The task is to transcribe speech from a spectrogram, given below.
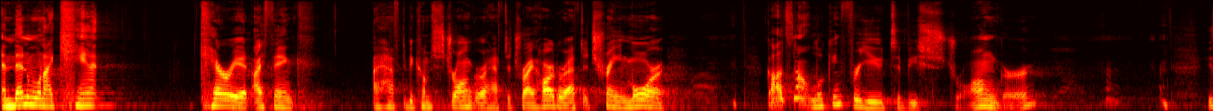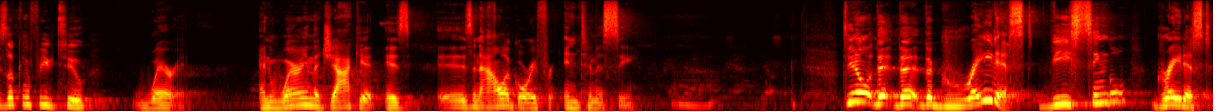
And then when I can't carry it, I think I have to become stronger, I have to try harder, I have to train more. God's not looking for you to be stronger. He's looking for you to wear it. And wearing the jacket is, is an allegory for intimacy. Do you know the, the, the greatest, the single greatest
